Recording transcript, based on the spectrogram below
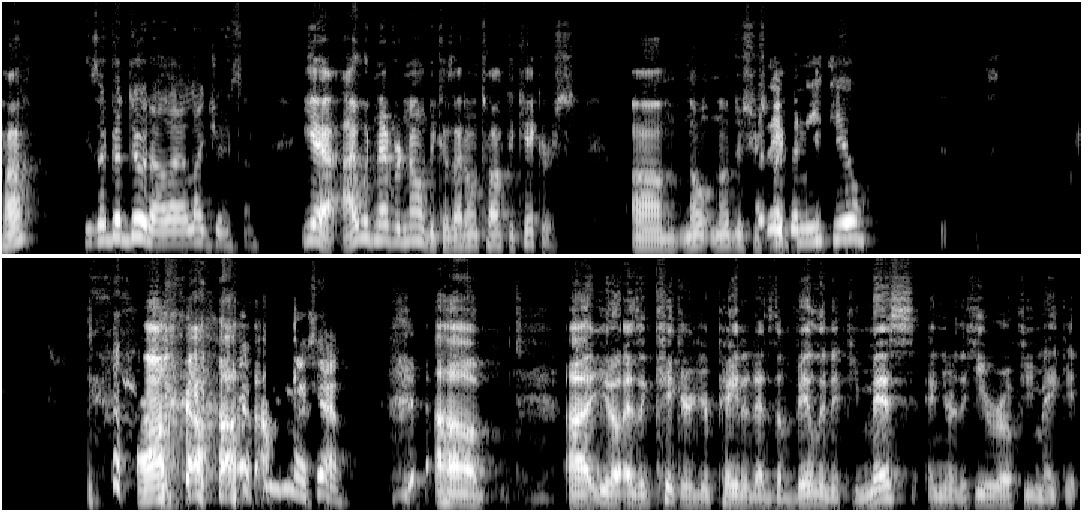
huh? He's a good dude. I, I, like Jason. Yeah, I would never know because I don't talk to kickers. Um, no, no disrespect. Are they beneath you? uh, yeah, pretty much, yeah. Um, uh, you know, as a kicker, you're painted as the villain if you miss, and you're the hero if you make it.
